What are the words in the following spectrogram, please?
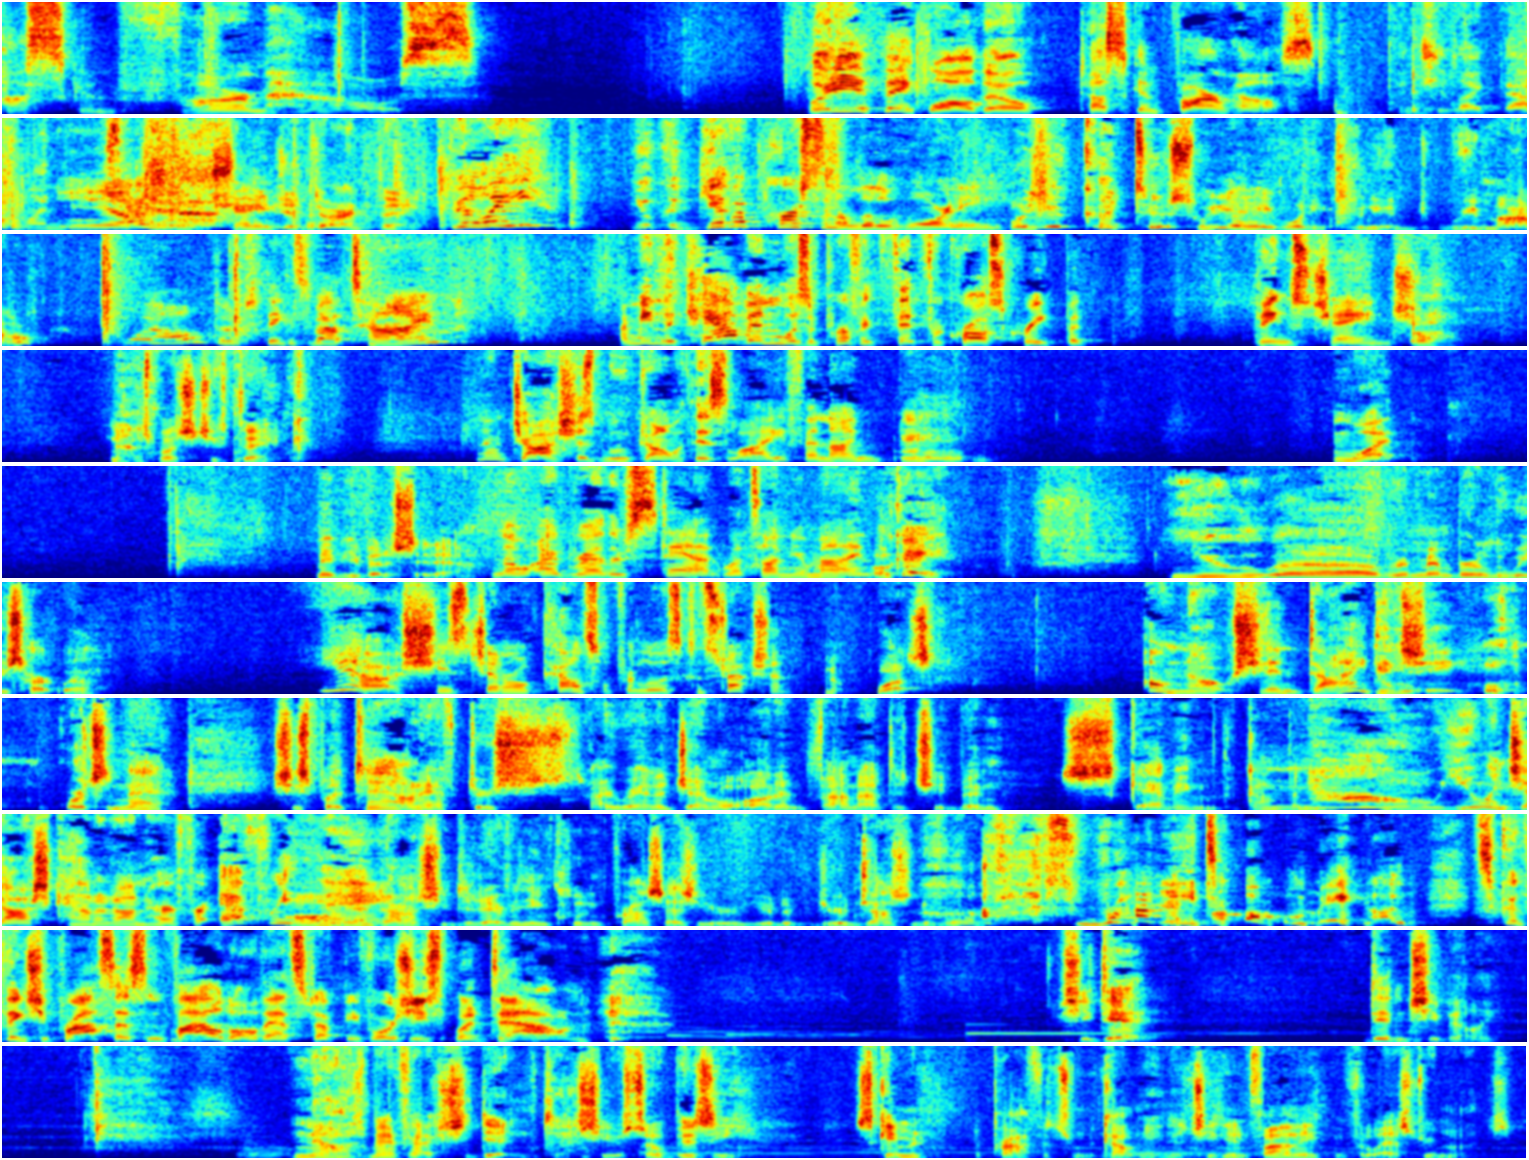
Tuscan farmhouse. What do you think, Waldo? Tuscan farmhouse. Didn't you like that one? Yeah, I wouldn't change a darn thing. Billy, you could give a person a little warning. Well, you could too, sweetie. Hey, what do you, you need to remodel? Well, don't you think it's about time? I mean, the cabin was a perfect fit for Cross Creek, but things change. Oh, not as much as you think. You know, Josh has moved on with his life, and I'm. Mm-hmm. What? Maybe you better sit down. No, I'd rather stand. What's on your mind? Okay. You uh, remember Louise Hartwell? Yeah, she's general counsel for Lewis Construction. No, was. Oh, no, she didn't die, did she? Oh, worse than that. She split town after I ran a general audit and found out that she'd been scamming the company. No, you and Josh counted on her for everything. Oh, yeah, darn, she did everything, including process your, your, your and Josh's divorce. That's right. Oh, man. It's a good thing she processed and filed all that stuff before she split down. She did. Didn't she, Billy? No, as a matter of fact, she didn't. She was so busy skimming the profits from the company that she didn't file anything for the last three months.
